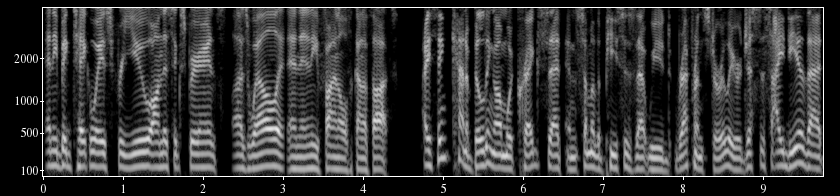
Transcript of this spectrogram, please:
Any big takeaways for you on this experience as well? And any final kind of thoughts? I think kind of building on what Craig said and some of the pieces that we'd referenced earlier, just this idea that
